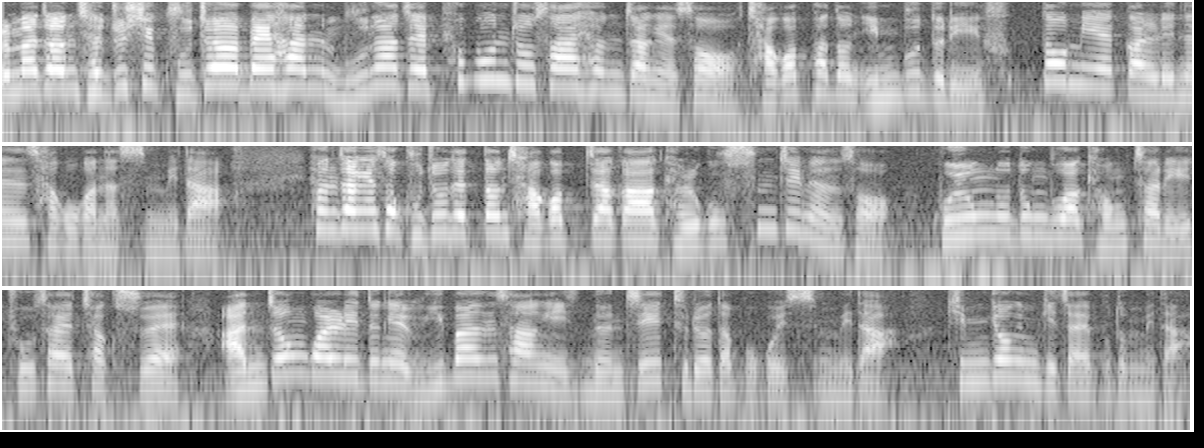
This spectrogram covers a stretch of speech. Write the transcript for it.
얼마 전 제주시 구저읍의 한 문화재 표본조사 현장에서 작업하던 인부들이 흙더미에 깔리는 사고가 났습니다. 현장에서 구조됐던 작업자가 결국 숨지면서 고용노동부와 경찰이 조사에 착수해 안전관리 등의 위반 사항이 있는지 들여다보고 있습니다. 김경임 기자의 보도입니다.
